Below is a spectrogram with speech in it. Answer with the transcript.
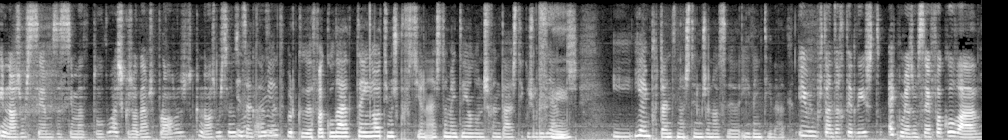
E nós merecemos, acima de tudo, acho que já demos provas de que nós merecemos uma casa. exatamente, porque a faculdade tem ótimos profissionais, também tem alunos fantásticos, brilhantes. E, e é importante nós termos a nossa identidade. E o importante a reter disto é que mesmo sem faculdade,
